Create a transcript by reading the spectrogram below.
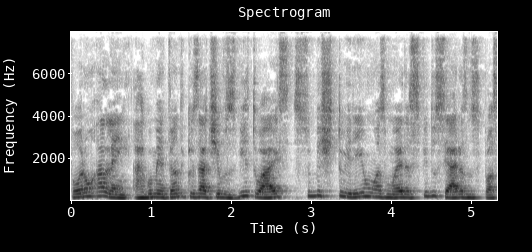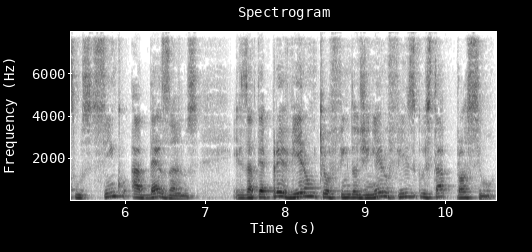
foram além, argumentando que os ativos virtuais substituiriam as moedas fiduciárias nos próximos 5 a 10 anos. Eles até previram que o fim do dinheiro físico está próximo.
